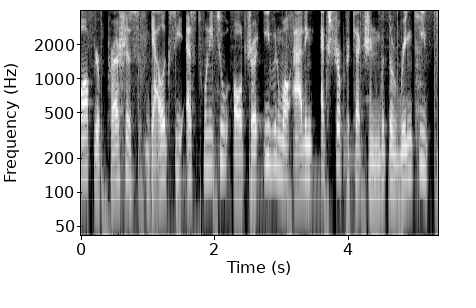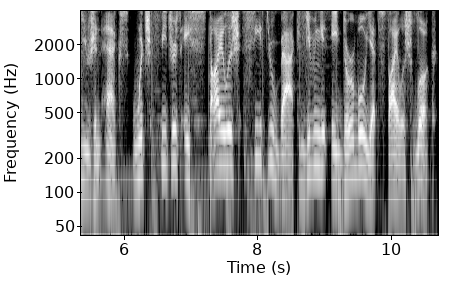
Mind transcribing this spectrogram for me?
off your precious Galaxy S22 Ultra even while adding extra protection with the Ringke Fusion X, which features a stylish see-through back giving it a durable yet stylish look.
